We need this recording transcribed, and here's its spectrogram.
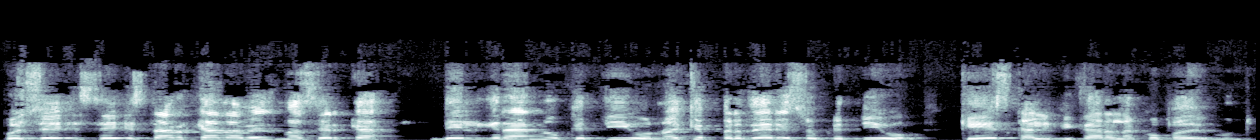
pues eh, estar cada vez más cerca del gran objetivo. No hay que perder ese objetivo, que es calificar a la Copa del Mundo.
